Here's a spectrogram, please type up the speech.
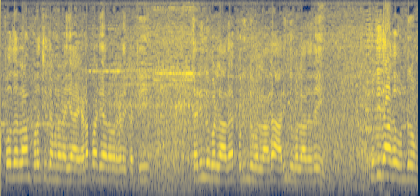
அப்போதெல்லாம் புரட்சி தமிழர் ஐயா எடப்பாடியார் அவர்களை பற்றி தெரிந்து கொள்ளாத புரிந்து கொள்ளாத அறிந்து கொள்ளாததை புதிதாக ஒன்றும்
